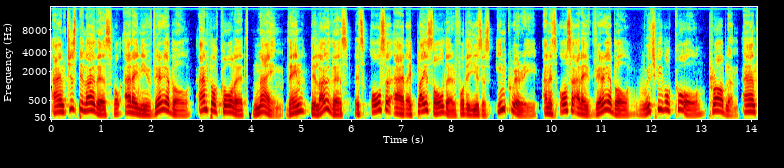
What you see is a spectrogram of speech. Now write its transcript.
and just below this we'll add a new variable and we'll call it name. Then below this, let's also add a placeholder for the user's inquiry and let's also add a variable which we will call problem. And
